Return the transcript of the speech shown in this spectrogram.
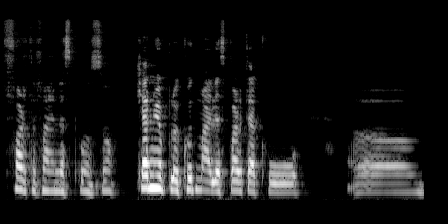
Foarte fain răspunsul. Chiar mi-a plăcut mai ales partea cu uh,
